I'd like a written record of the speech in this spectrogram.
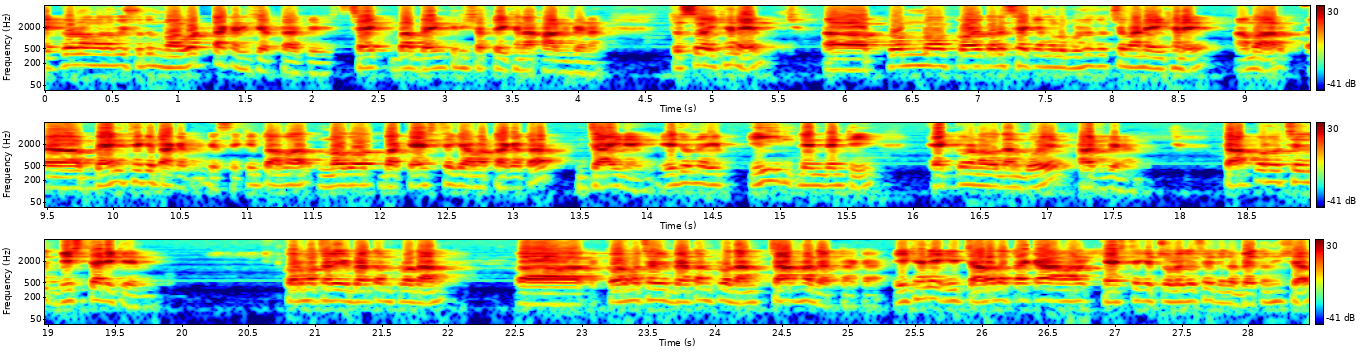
একবার নগদ, আমি শুধু নগদ টাকার হিসাবটা আসবে। চেক বা ব্যাংকের হিসাবটা এখানে আসবে না। তো সো এখানে পণ্য ক্রয় করে চেকে মূল্য পরিশোধ হচ্ছে মানে এখানে আমার ব্যাংক থেকে টাকাটা গেছে, কিন্তু আমার নগদ বা ক্যাশ থেকে আমার টাকাটা যায় নাই। এই জন্য এই- লেনদেনটি এক গড় নগদান বইয়ে আসবে না। তারপর হচ্ছে বিশ তারিখে কর্মচারীর বেতন প্রদান কর্মচারীর বেতন প্রদান চার হাজার টাকা। এখানে এই চার হাজার টাকা আমার ক্যাশ থেকে চলে গেছে জন্য বেতন হিসাব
